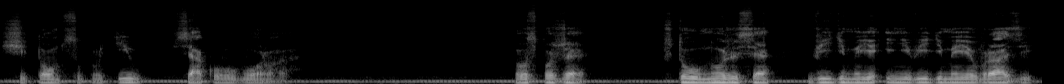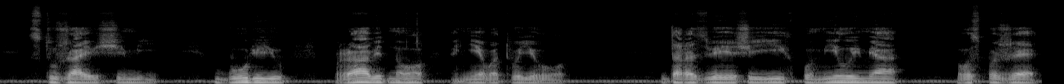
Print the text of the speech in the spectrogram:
щитом супротив всякого ворога. Госпоже, что умножися видимые и невидимые врази, стужающими бурею праведного гнева Твоего. Да развеешь их, помилуй мя, Госпоже,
